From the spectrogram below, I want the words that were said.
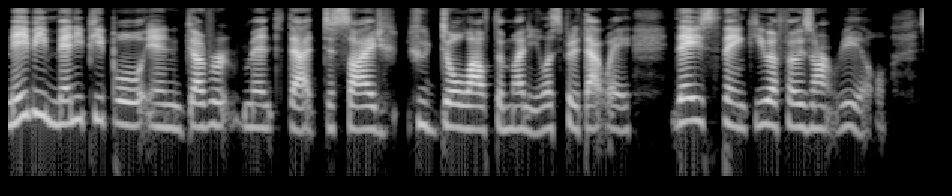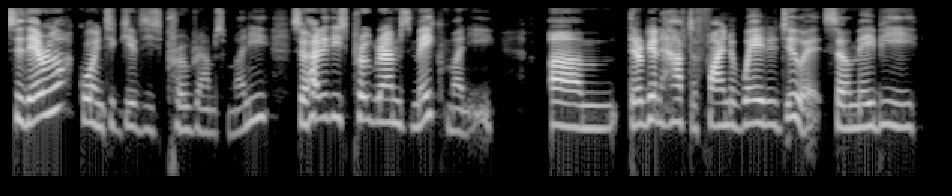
Maybe many people in government that decide who dole out the money, let's put it that way, they think UFOs aren't real. So they're not going to give these programs money. So how do these programs make money? Um, they're going to have to find a way to do it. So maybe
